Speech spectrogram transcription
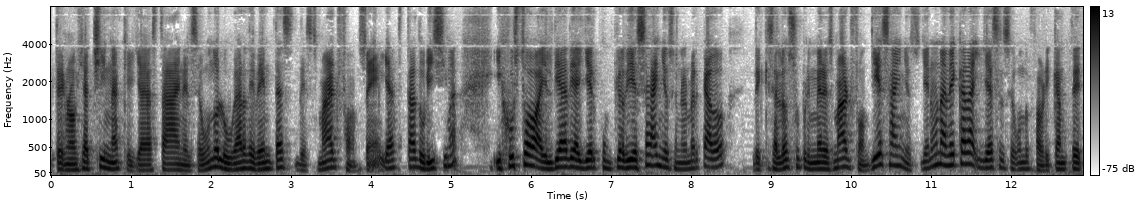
tecnología china, que ya está en el segundo lugar de ventas de smartphones, ¿eh? ya está durísima. Y justo el día de ayer cumplió 10 años en el mercado de que salió su primer smartphone. 10 años, y en una década ya es el segundo fabricante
